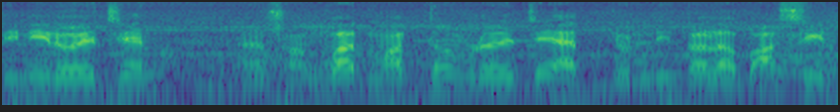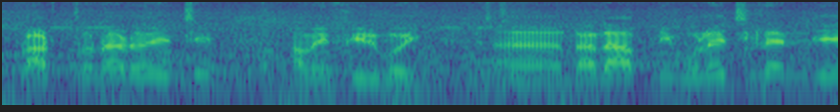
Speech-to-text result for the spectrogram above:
তিনি রয়েছেন। সংবাদ মাধ্যম রয়েছে, আর চণ্ডীতলা বাসির প্রার্থনা রয়েছে। আমি ফিরবই। দাদা, আপনি বলেছিলেন যে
